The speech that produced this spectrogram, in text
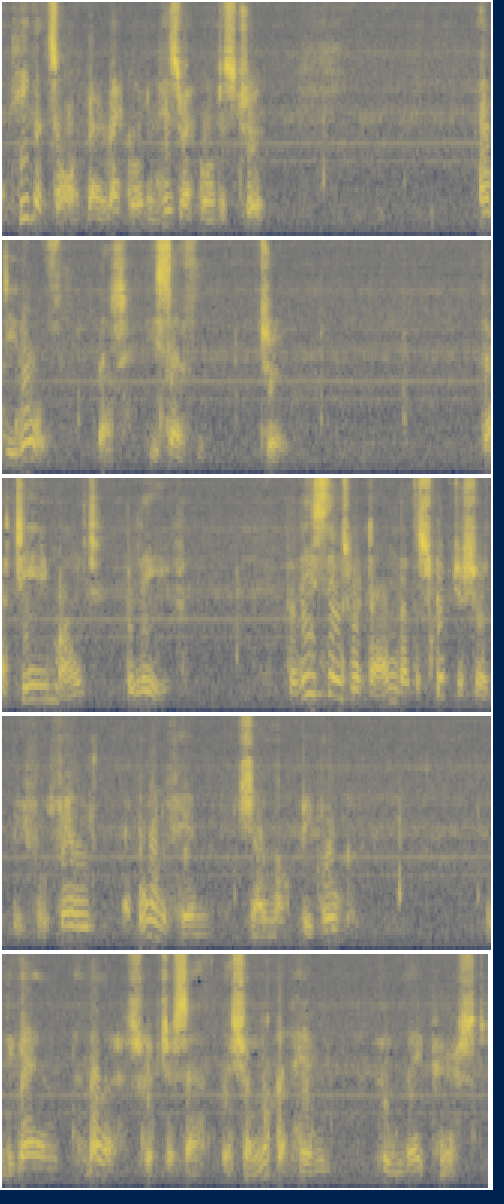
And he that saw it bear record, and his record is true. And he knoweth that he saith true, that ye might believe. For these things were done that the scripture should be fulfilled, a bone of him shall not be broken. And again, another scripture saith, They shall look on him whom they pierced.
